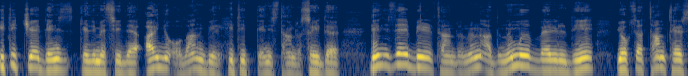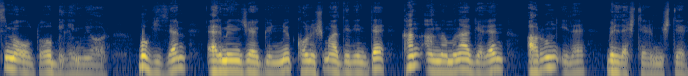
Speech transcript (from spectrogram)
Hititçe deniz kelimesiyle aynı olan bir Hitit deniz tanrısıydı. Denize bir tanrının adını mı verildiği yoksa tam tersi mi olduğu bilinmiyor. Bu gizem Ermenice günlük konuşma dilinde kan anlamına gelen Arun ile birleştirilmiştir.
